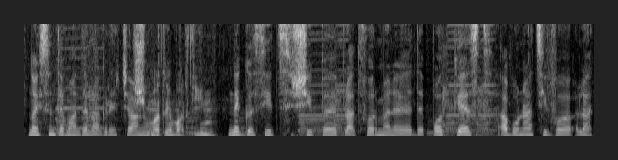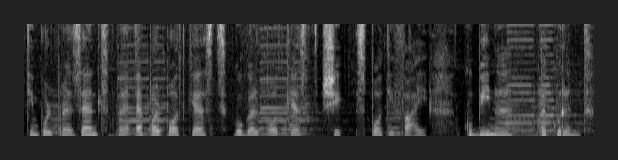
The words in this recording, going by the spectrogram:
Noi suntem Adela Greceanu și Matei Martin. Ne găsiți și pe platformele de podcast. Abonați-vă la timpul prezent pe Apple Podcast, Google Podcast și Spotify. Cu bine, pe curând!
